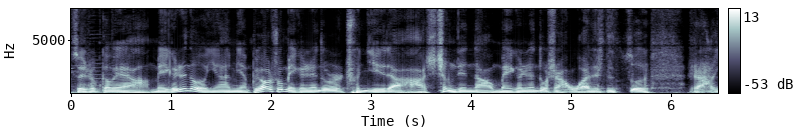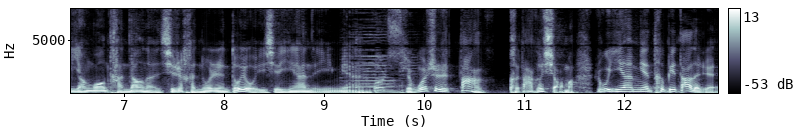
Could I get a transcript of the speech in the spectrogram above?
所以说各位啊，每个人都有阴暗面，不要说每个人都是纯洁的啊、圣真的，每个人都是啊，我是做啊阳光坦荡的。其实很多人都有一些阴暗的一面，只不过是大。可大可小嘛。如果阴暗面特别大的人，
